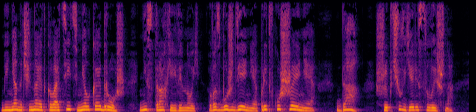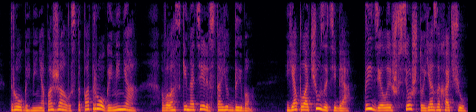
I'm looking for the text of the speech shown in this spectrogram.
Меня начинает колотить мелкая дрожь. Не страх ей виной, возбуждение, предвкушение. «Да!» – шепчу еле слышно. «Трогай меня, пожалуйста, потрогай меня!» Волоски на теле встают дыбом. «Я плачу за тебя!» Ты делаешь все, что я захочу.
